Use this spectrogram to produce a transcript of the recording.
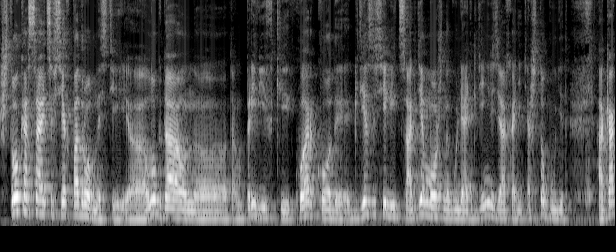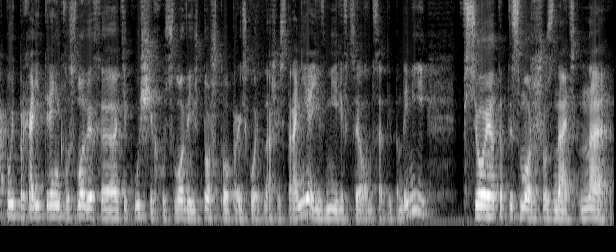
что касается всех подробностей, э, локдаун, э, там, прививки, QR-коды, где заселиться, а где можно гулять, где нельзя ходить, а что будет, а как будет проходить тренинг в условиях э, текущих условий, то, что происходит в нашей стране и в мире в целом с этой пандемией, все это ты сможешь узнать на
